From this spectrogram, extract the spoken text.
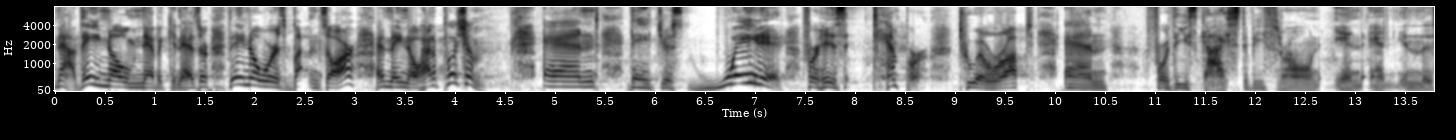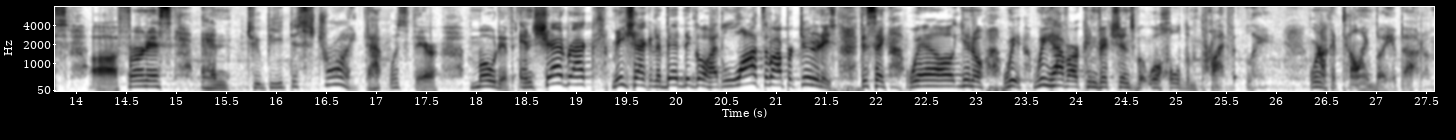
Now, they know Nebuchadnezzar, they know where his buttons are, and they know how to push him. And they just waited for his temper to erupt and for these guys to be thrown in, in, in this uh, furnace and to be destroyed. That was their motive. And Shadrach, Meshach, and Abednego had lots of opportunities to say, well, you know, we, we have our convictions, but we'll hold them privately. We're not going to tell anybody about them.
